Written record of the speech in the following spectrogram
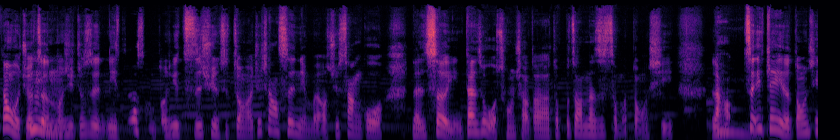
但我觉得这种东西就是你知道什么东西资讯是重要，就像是你们有去上过人摄影，但是我从小到大都不知道那是什么东西。然后这一类的东西，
